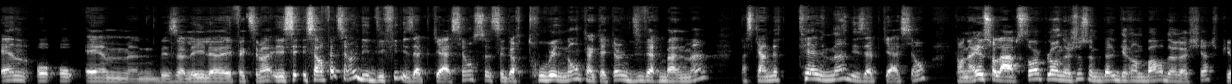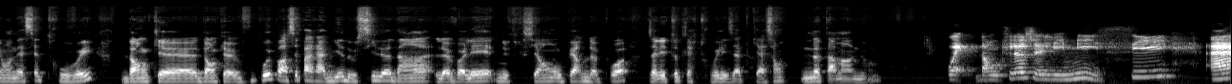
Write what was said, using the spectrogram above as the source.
N-O-O-M. Désolé, là, effectivement. Et c'est, en fait, c'est un des défis des applications, ça, c'est de retrouver le nom quand quelqu'un le dit verbalement parce qu'il y en a tellement des applications qu'on arrive sur l'App Store, puis là, on a juste une belle grande barre de recherche, puis on essaie de trouver. Donc, euh, donc euh, vous pouvez passer par Abide aussi là, dans le volet nutrition ou perte de poids. Vous allez toutes les retrouver, les applications, notamment nous. Oui, donc là, je l'ai mis ici. Hein,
